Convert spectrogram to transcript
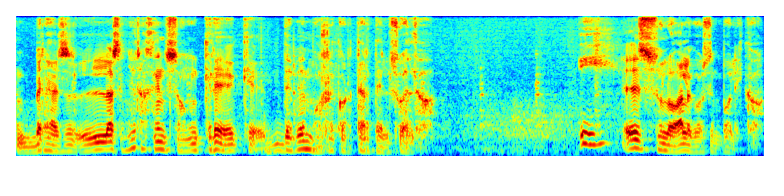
verás, la señora Henson cree que debemos recortarte el sueldo. ¿Y? Es solo algo simbólico.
